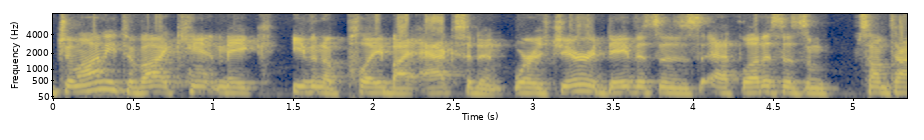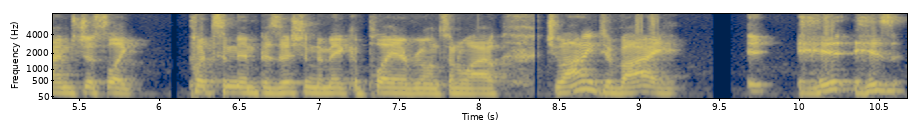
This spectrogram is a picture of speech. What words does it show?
Jahlani Tavai can't make even a play by accident, whereas Jarrad Davis's athleticism sometimes just like puts him in position to make a play every once in a while. Jahlani Tavai, it, his, his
